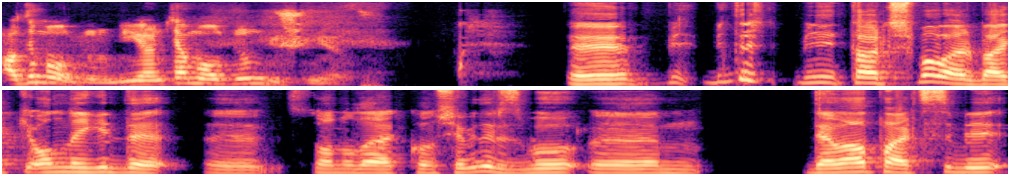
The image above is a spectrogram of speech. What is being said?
adım olduğunu, bir yöntem olduğunu düşünüyoruz. Ee, bir, bir de bir tartışma var belki onunla ilgili de e, son olarak konuşabiliriz. Bu e, Deva Partisi bir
